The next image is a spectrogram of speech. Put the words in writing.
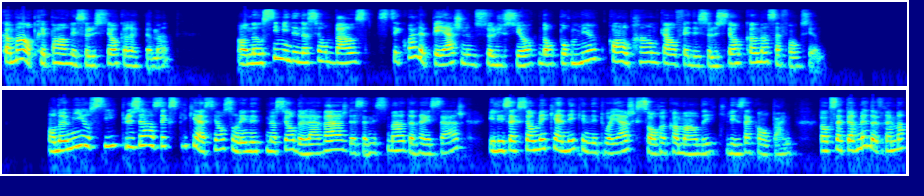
Comment on prépare les solutions correctement? On a aussi mis des notions de base. C'est quoi le pH d'une solution? Donc, pour mieux comprendre quand on fait des solutions, comment ça fonctionne. On a mis aussi plusieurs explications sur les notions de lavage, d'assainissement, de rinçage et les actions mécaniques et de nettoyage qui sont recommandées, qui les accompagnent. Donc, ça permet de vraiment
